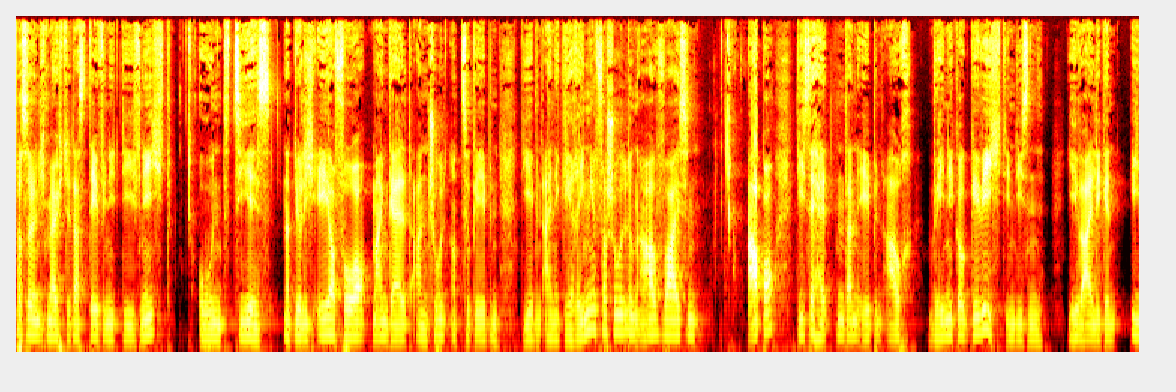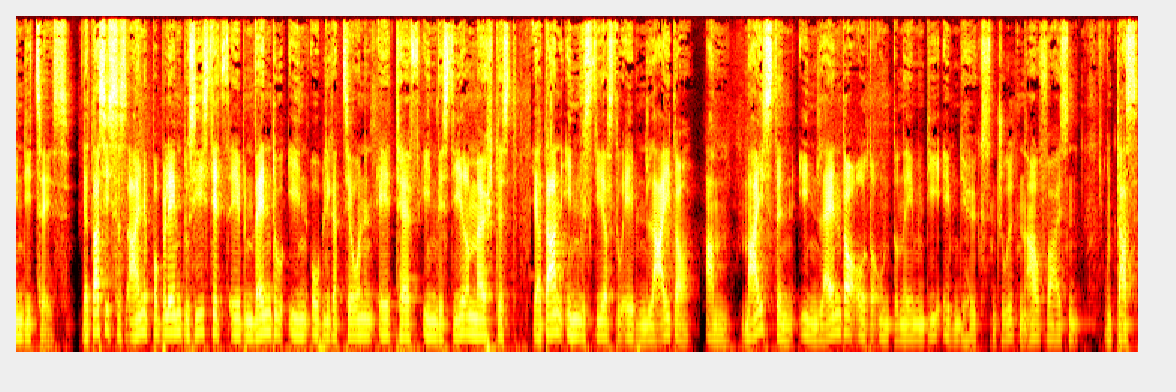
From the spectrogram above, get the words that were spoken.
persönlich möchte das definitiv nicht und ziehe es natürlich eher vor, mein Geld an Schuldner zu geben, die eben eine geringe Verschuldung aufweisen, aber diese hätten dann eben auch weniger Gewicht in diesen jeweiligen Indizes. Ja, das ist das eine Problem. Du siehst jetzt eben, wenn du in Obligationen ETF investieren möchtest, ja, dann investierst du eben leider am meisten in Länder oder Unternehmen, die eben die höchsten Schulden aufweisen. Und das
